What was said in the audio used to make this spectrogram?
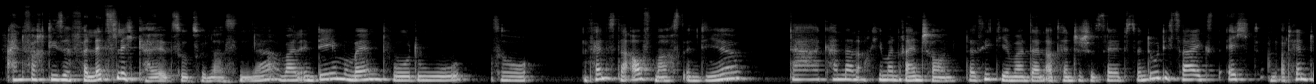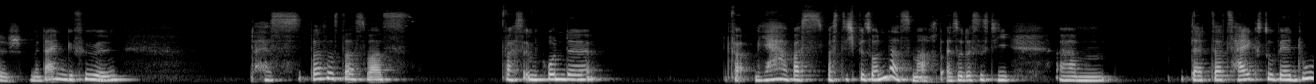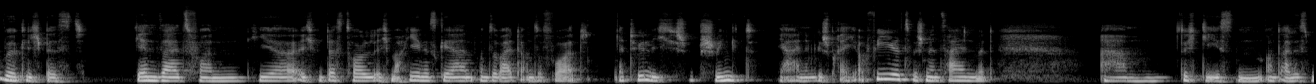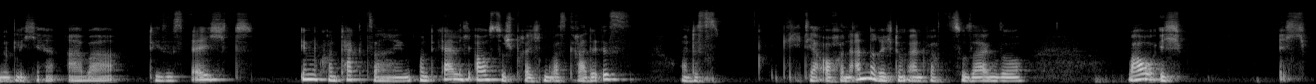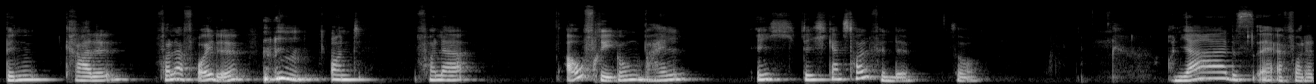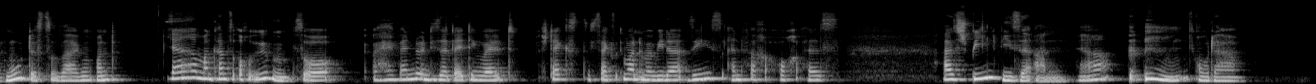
einfach diese Verletzlichkeit zuzulassen, ja, weil in dem Moment, wo du so ein Fenster aufmachst in dir, da kann dann auch jemand reinschauen. Da sieht jemand dein authentisches Selbst. Wenn du dich zeigst, echt und authentisch mit deinen Gefühlen, das, das ist das, was, was im Grunde, ja, was, was dich besonders macht. Also das ist die, ähm, da, da zeigst du, wer du wirklich bist jenseits von hier, ich finde das toll, ich mache jenes gern und so weiter und so fort. Natürlich schwingt ja in einem Gespräch auch viel zwischen den Zeilen mit, ähm, durch Gesten und alles Mögliche. Aber dieses echt im Kontakt sein und ehrlich auszusprechen, was gerade ist, und das geht ja auch in eine andere Richtung, einfach zu sagen, so, wow, ich, ich bin gerade voller Freude und voller Aufregung, weil ich dich ganz toll finde. So. Und ja, das erfordert Mut, das zu sagen. Und ja, man kann es auch üben. So, hey, wenn du in dieser Dating-Welt steckst, ich sage es immer und immer wieder, sieh es einfach auch als, als Spielwiese an. Ja? Oder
